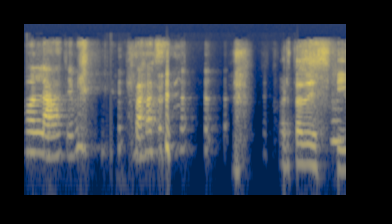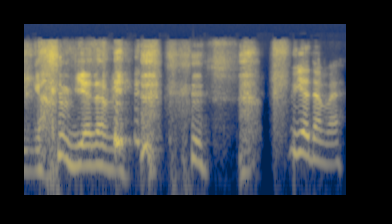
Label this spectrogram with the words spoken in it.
mollatemi, basta. Portate sfiga, via da me. via da me.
